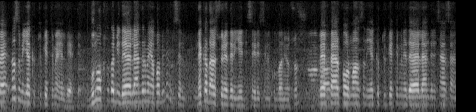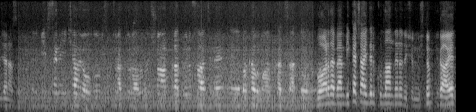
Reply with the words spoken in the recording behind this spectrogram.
ve nasıl bir yakıt tüketimi elde etti? Bu noktada bir değerlendirme yapabilir misin? Ne kadar süredir 7 serisini kullanıyorsun? Ve abi- performansını, yakıt tüketimini değerlendirirsen sence nasıl? Bir sene iki ay oldu bizim traktörü alalı. Şu an traktörün saatine e, bakalım abi kaç saatte oldu. Bu arada ben birkaç aydır kullandığını düşünmüştüm. Gayet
